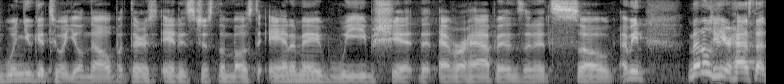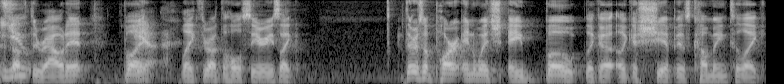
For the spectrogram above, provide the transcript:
when you get to it, you'll know. But there's it is just the most anime weeb shit that ever happens, and it's so. I mean, Metal Gear has that stuff you- throughout it, but Yeah. like throughout the whole series, like there's a part in which a boat, like a like a ship, is coming to like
